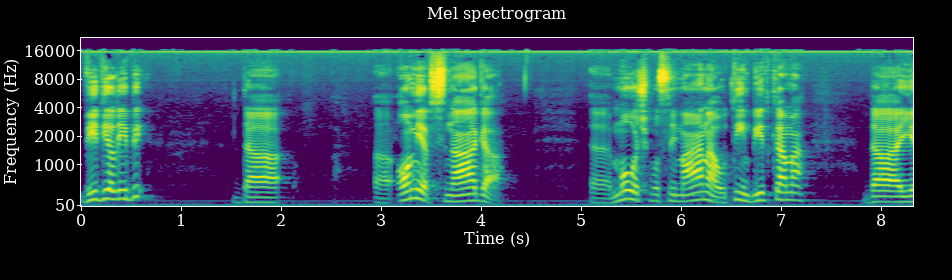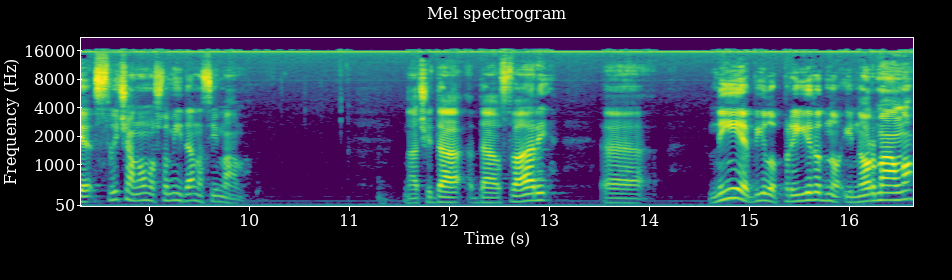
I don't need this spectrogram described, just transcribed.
vidjeli bi da a, omjer snaga, a, moć muslimana u tim bitkama, da je sličan ono što mi danas imamo. Znači da, da u stvari e, nije bilo prirodno i normalno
